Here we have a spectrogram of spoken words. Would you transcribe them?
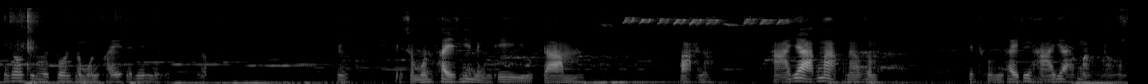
นี่ก็คือต้นสมุนไพรชนิดหนึ่งครับนี่เป็นสมุนไพรชนิดหนึ่งที่อยู่ตามป่านะหายากมากนะครับสม เป็นสมุนไพรที่หายากมากนะครับ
